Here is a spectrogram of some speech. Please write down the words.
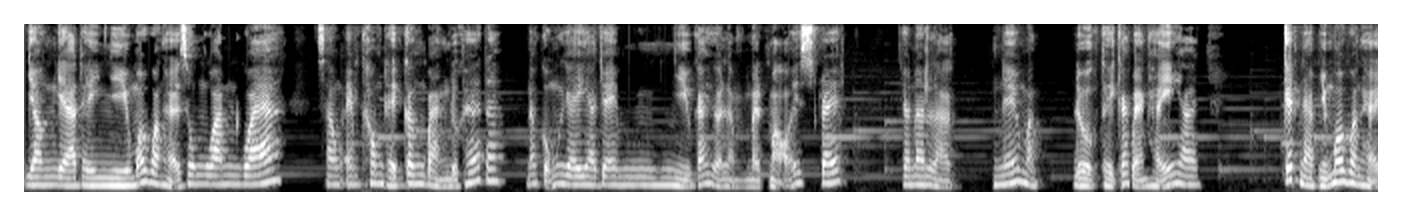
dần dà thì nhiều mối quan hệ xung quanh quá, xong em không thể cân bằng được hết á. Nó cũng gây ra cho em nhiều cái gọi là mệt mỏi, stress. Cho nên là nếu mà được thì các bạn hãy kết nạp những mối quan hệ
